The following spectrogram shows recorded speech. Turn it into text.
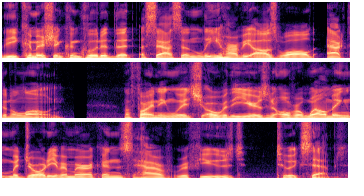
the commission concluded that assassin Lee Harvey Oswald acted alone, a finding which, over the years, an overwhelming majority of Americans have refused to accept.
